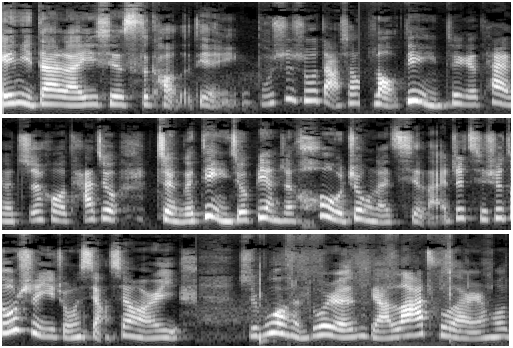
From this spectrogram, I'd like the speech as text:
给你带来一些思考的电影，不是说打上老电影这个 tag 之后，它就整个电影就变成厚重了起来。这其实都是一种想象而已，只不过很多人给它拉出来，然后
